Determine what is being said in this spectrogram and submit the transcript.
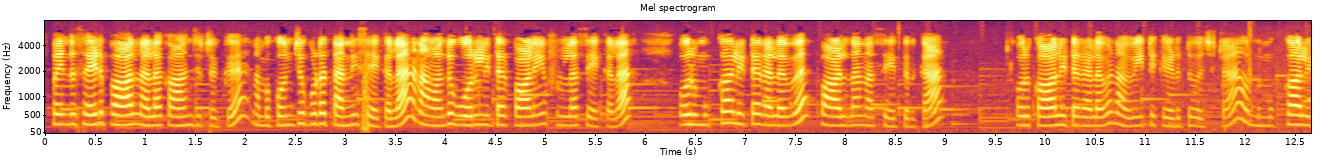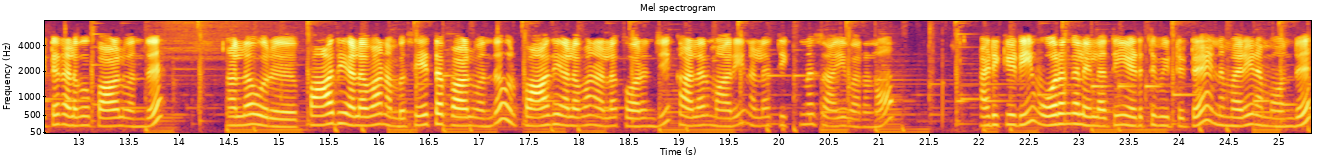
இப்போ இந்த சைடு பால் நல்லா காஞ்சிட்ருக்கு. நம்ம கொஞ்சம் கூட தண்ணி சேர்க்கலை. நான் வந்து ஒரு லிட்டர் பாலையும் ஃபுல்லாக சேர்க்கலை. ஒரு முக்கால் லிட்டர் அளவு பால் தான் நான் சேர்த்துருக்கேன். ஒரு கால் லிட்டர் அளவு நான் வீட்டுக்கு எடுத்து வச்சுட்டேன். ஒரு முக்கால் லிட்டர் அளவு பால் வந்து நல்லா ஒரு பாதி அளவாக நம்ம சேர்த்த பால் வந்து ஒரு பாதி அளவாக நல்லா குறைஞ்சி கலர் மாதிரி நல்லா திக்னஸ் ஆகி வரணும். அடிக்கடி ஓரங்கள் எல்லாத்தையும் எடுத்து விட்டுட்டு இந்த மாதிரி நம்ம வந்து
